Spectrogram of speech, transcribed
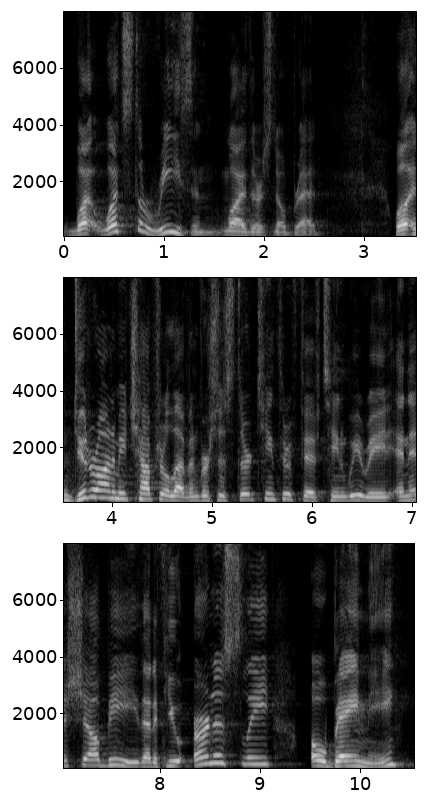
What, what's the reason why there's no bread? Well, in Deuteronomy chapter 11, verses 13 through 15, we read, And it shall be that if you earnestly obey me,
